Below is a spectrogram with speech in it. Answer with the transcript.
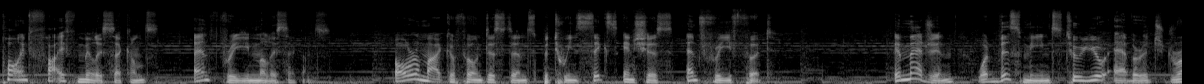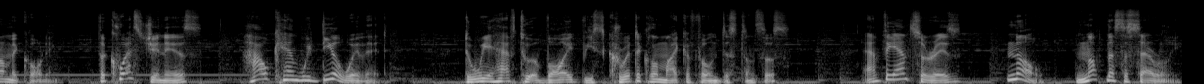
0.5 milliseconds and 3 milliseconds, or a microphone distance between 6 inches and 3 foot. Imagine what this means to your average drum recording. The question is, how can we deal with it? Do we have to avoid these critical microphone distances? And the answer is no, not necessarily.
